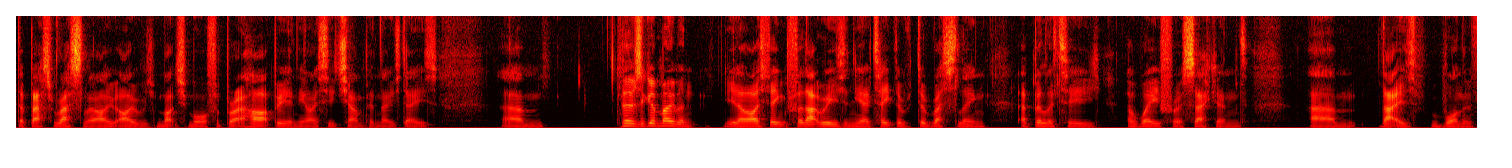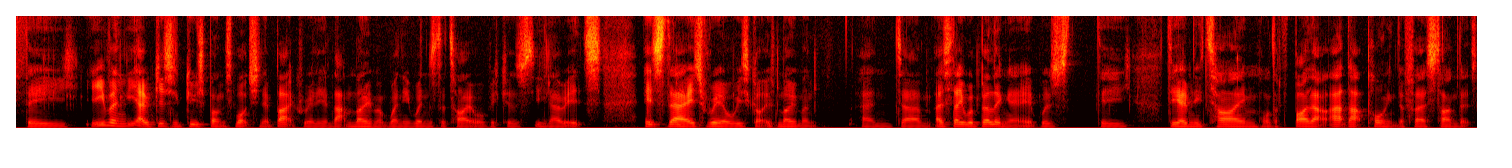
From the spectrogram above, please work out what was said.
the best wrestler. I, I was much more for Bret Hart being the IC champ in those days. Um, but it was a good moment. You know, I think for that reason, you know, take the the wrestling ability away for a second. Um, that is one of the even you know gives you goosebumps watching it back really in that moment when he wins the title because you know it's it's there it's real he's got his moment. And um, as they were billing it it was the the only time or the, by that at that point the first time that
